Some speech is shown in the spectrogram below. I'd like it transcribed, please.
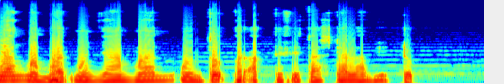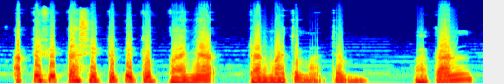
yang membuatmu nyaman untuk beraktivitas dalam hidup. Aktivitas hidup itu banyak dan macam-macam. Bahkan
